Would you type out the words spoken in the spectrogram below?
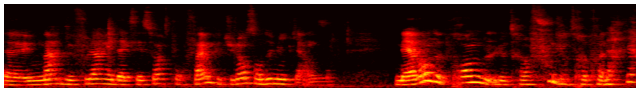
euh, une marque de foulards et d'accessoires pour femmes que tu lances en 2015. Mais avant de prendre le train fou de l'entrepreneuriat,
